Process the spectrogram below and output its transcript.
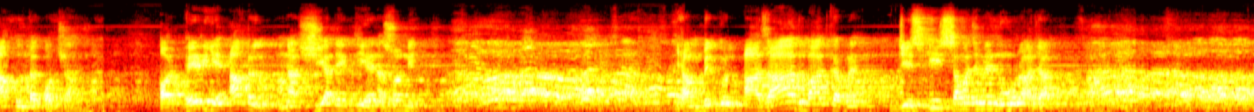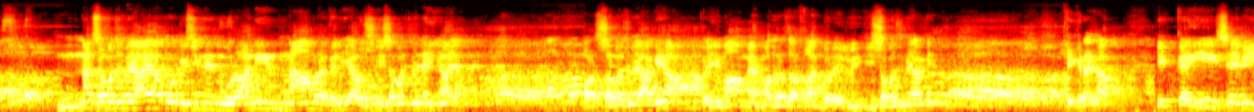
अक्ल तक पहुँचा है। और फिर ये अक्ल ना शिया देखती है, ना सुन्नी। हम बिल्कुल आज़ाद बात कर रहे हैं, जिसकी समझ में नूर आ जाए न समझ में आया तो किसी ने नूरानी नाम रख लिया, उसकी समझ में नहीं आया। और समझ में आ गया तो इमाम अहमद रजा खान बरेलवी की समझ में आ गया। देख रहे ना कि कहीं से भी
